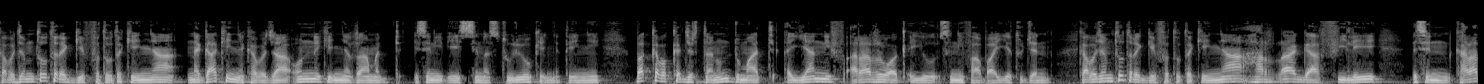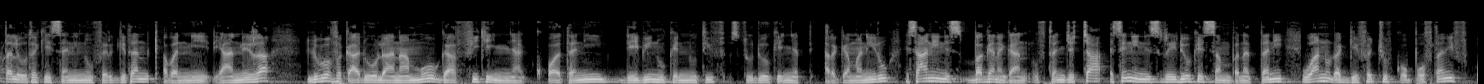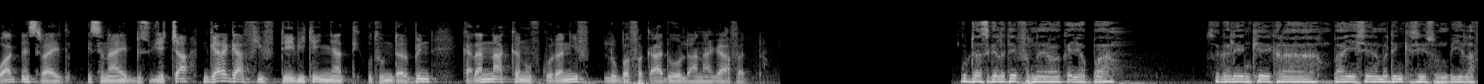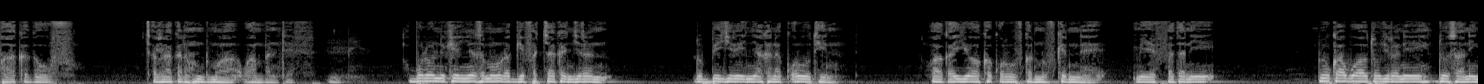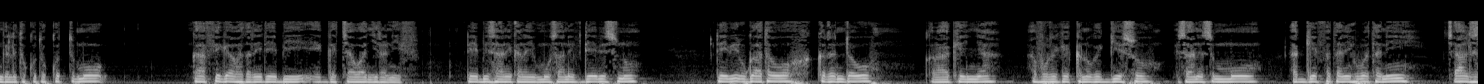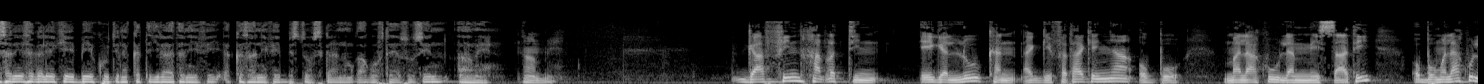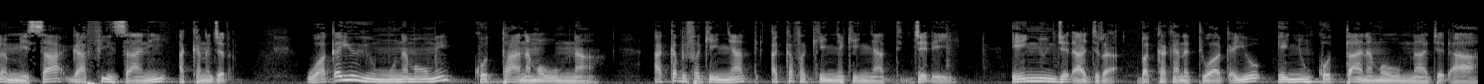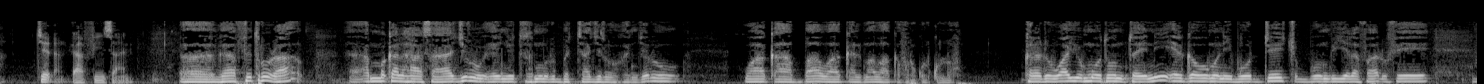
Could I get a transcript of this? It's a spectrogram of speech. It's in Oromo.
Kabajamtoota dhaggeeffatoota keenyaa nagaa keenya kabajaa onni keenya irraa madde isinii dhiyeessina istuudiyoo keenya teenyee bakka bakka jirtan hundumaatti ayyaanniif araarri waaqayyoo isiniif haa baay'atu jenna. Kabajamtoota dhaggeeffatoota keenyaa har'aa gaaffiilee isin karaa dhaloota keessanii nuuf ergitan qabannee dhiyaanneerra luba faqaaduu olaanaa immoo gaaffii keenya qo'atanii deebii nuu kennuutiif istuudiyoo keenyatti argamaniiru isaaniinis baga nagaan dhuftan jechaa isiniinis reediyoo keessan banattanii waan nu dhaggeeffachuuf qophooftaniif waaqni israa'el isinaa eebbisu jechaa gara gaaffiif deebii keenyaatti utuun darbin kadhannaa akka nuuf godhaniif luba faqaaduu olaanaa gaafadha. guddaas galateeffannaa yaa waaqayyo abbaa sagaleen kee karaa baay'isee nama dinqisiisuun biyya lafaa akka ga'uuf carraa kana hundumaa waan banteef obboloonni keenya sammuu dhaggeeffachaa kan jiran dubbii jireenyaa kana qoruutiin waaqayyoo akka qoruuf kan nuuf kenne mi'eeffatanii duukaa bu'aatuu jiranii iddoo isaanii hin galle tokko tokkotti immoo gaaffii gaafatanii deebii eeggachaa waan jiraniif deebii isaanii kana yommuu isaaniif deebisnu deebii dhugaa ta'uu akka danda'u karaa keenya. Afurii kee akka nu geggeessu isaanis immoo dhaggeeffatanii hubatanii caalsisanii sagalee kee beekuutiin akka itti jiraatanii fi akka isaaniif eebbistuuf sigaraa maqaa gooftaa yesuusiin ameen. Gaaffiin har'attiin eegalluu kan dhaggeeffataa keenya obbo Malaakuu Lammeessaati. Obbo Malaakuu Lammeessaa gaaffiin isaanii akkana jedha. Waaqayyo yommuu nama uume kottaa nama uumnaa akka bifa keenyaatti akka fakkeenya keenyaatti jedhee. Eenyuun jedhaa jira bakka kanatti waaqayyoo eenyuun kottaa nama uumnaa jedhaa jedha gaaffiin isaanii. Gaaffii turuudha amma kan haasa'aa jiru eenyutu sammuu dubbachaa jiru kan jedhu waaqa abbaa waaqa ilmaa waaqa fura qulqulluu. Kana duwwaa yommuu otoo hin ta'in erga uumanii booddee cubbuun biyya lafaa dhufee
